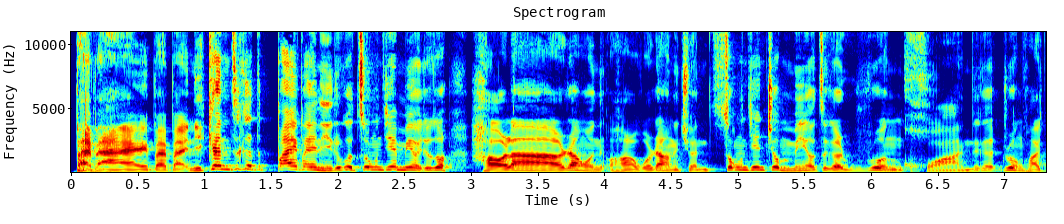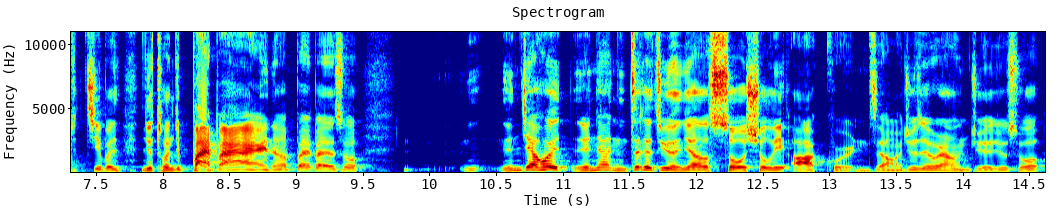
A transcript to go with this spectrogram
拜拜拜拜，你看这个拜拜，你如果中间没有就说好啦，让我好我让你去，你中间就没有这个润滑，你这个润滑就基本你就突然就拜拜，然后拜拜的时候。你人家会，人家你这个就人家说 socially awkward，你知道吗？就是会让人觉得，就是说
